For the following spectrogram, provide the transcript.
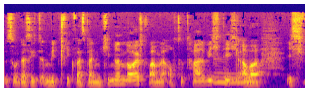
so, dass ich mitkriege, was bei den Kindern läuft, war mir auch total wichtig, mhm. aber ich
